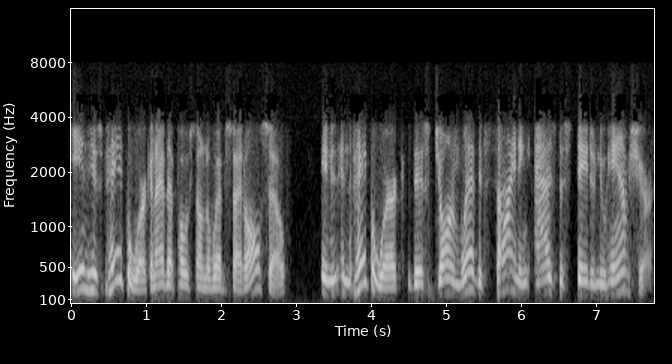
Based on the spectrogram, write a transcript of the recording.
in his paperwork, and I have that post on the website also. In, in the paperwork, this John Webb is signing as the state of New Hampshire.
